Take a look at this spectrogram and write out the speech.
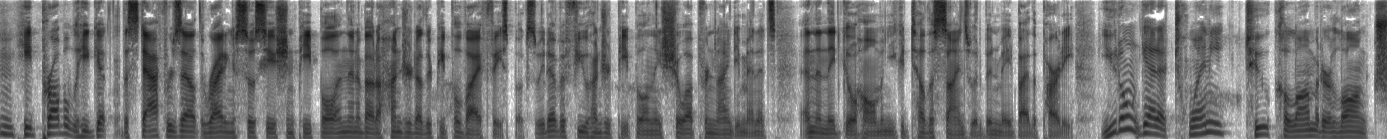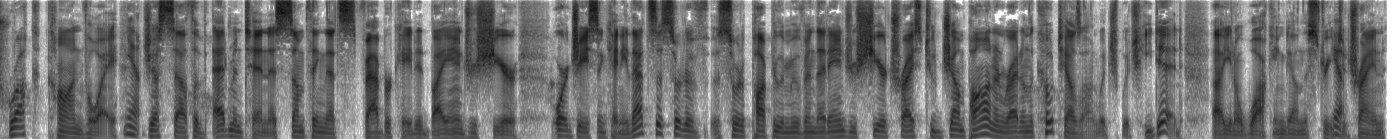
mm. he'd probably he'd get the staffers out, the riding association people, and then about hundred other people via Facebook. So we'd have a few hundred people, and they'd show up for ninety minutes, and then they'd go home, and you could tell the signs would have been made by the party. You don't get a twenty-two kilometer long truck convoy yep. just south of Edmonton as something that's fabricated by Andrew Scheer or Jason Kenney. That's the sort of sort of popular movement that Andrew Scheer tries to jump on and ride on the coattails on which which he did, uh, you know, walking down the street to try and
